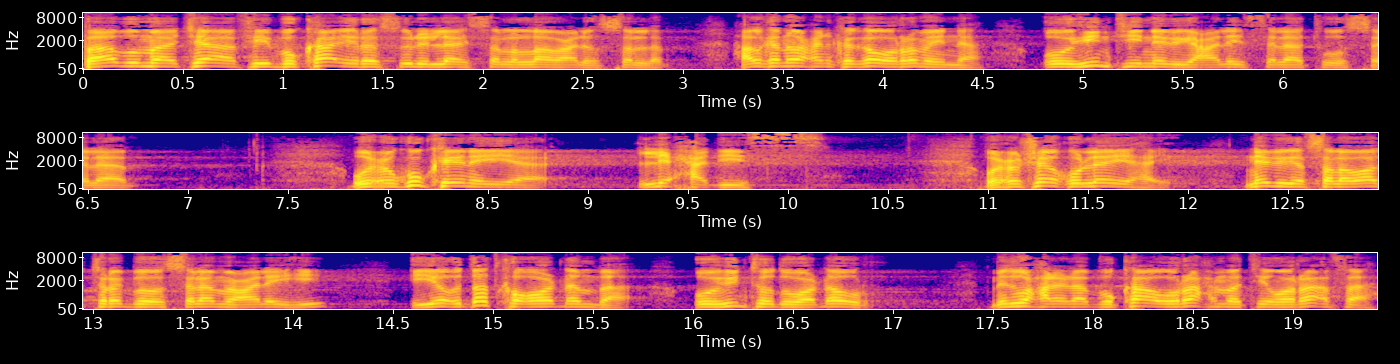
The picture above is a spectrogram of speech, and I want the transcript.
Baabu ma jaa fi bukaa'i rasuuli llahi sala allahu halkana waxaynu kaga warramaynaa oohintii nebiga calayhi salaatu wasalaam wuxuu ku keenayaa lix xadiis wuxuu sheekhu leeyahay nebiga salawaatu rabbi wasalaamu calayhi iyo dadka oo dhanba oohintoodu waa dhowr. Mid waxaa la ydhaha bukaa'u raxmatin wa ra'fa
